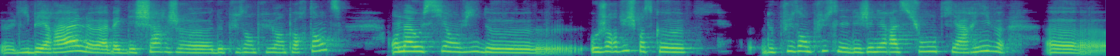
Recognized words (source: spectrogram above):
libérale avec des charges euh, de plus en plus importantes. On a aussi envie de. Aujourd'hui, je pense que de plus en plus les, les générations qui arrivent, euh,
